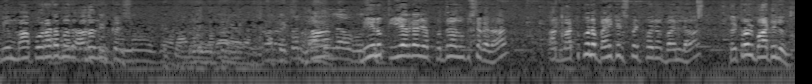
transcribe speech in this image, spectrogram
మేము మా పోరాటం మీద ఆగదు నేను క్లియర్గా పొద్దున చూపించిన కదా. అది పట్టుకున్న బైక్ ఇడిచి పెట్టిపోయిన బండిలో పెట్రోల్ బాటిల్ ఉంది.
